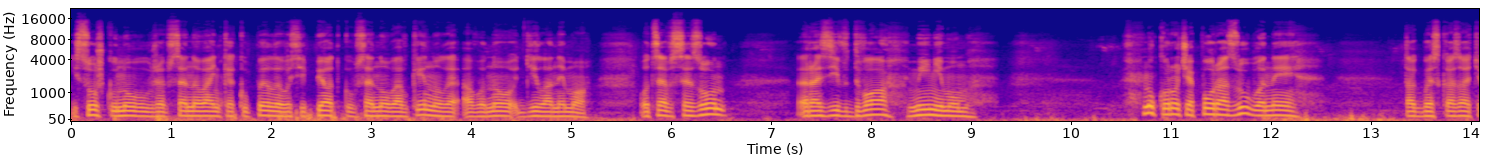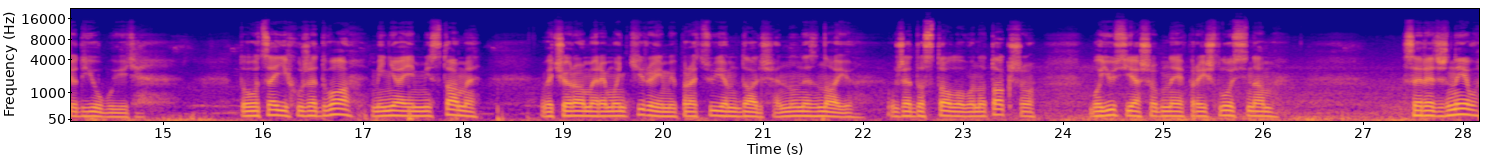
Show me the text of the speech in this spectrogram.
І сошку нову вже все новеньке купили, ось і п'ятку, все нове вкинули, а воно діла нема. Оце в сезон разів два мінімум. Ну, коротше, по разу вони, так би сказати, од'юбують. То оце їх уже два, міняємо містами, вечорами ремонтуємо і працюємо далі. Ну не знаю. Вже достало воно так, що боюсь я, щоб не прийшлось нам серед жнив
